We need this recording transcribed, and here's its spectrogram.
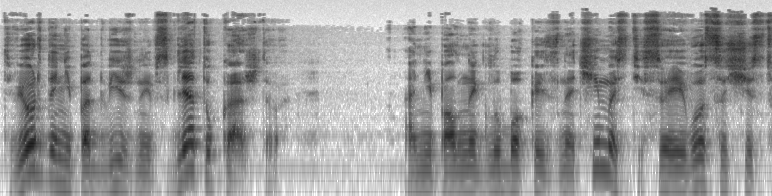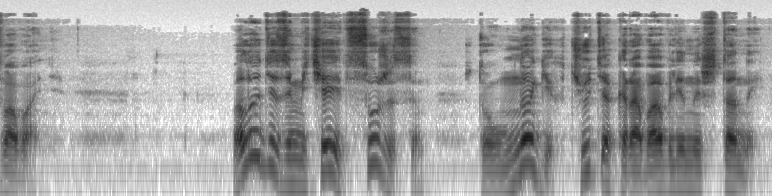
Твердый неподвижный взгляд у каждого. Они полны глубокой значимости своего существования. Володя замечает с ужасом, что у многих чуть окровавлены штаны –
